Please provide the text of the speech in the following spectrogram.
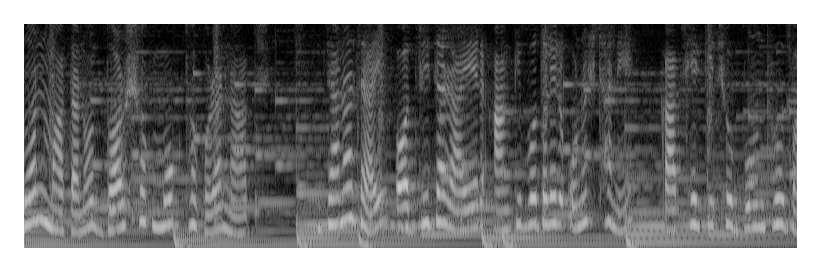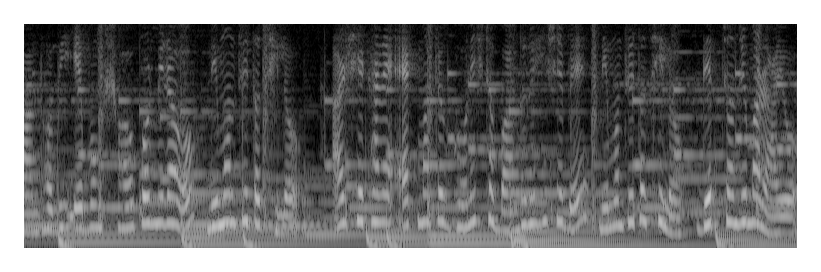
মন মাতানো দর্শক মুগ্ধ করা নাচ। জানা যায়, অদ্রিজা রায়ের আংটি বদলের অনুষ্ঠানে কাছের কিছু বন্ধু, বান্ধবী এবং সহকর্মীরাও নিমন্ত্রিত ছিল। আর সেখানে একমাত্র ঘনিষ্ঠ বান্ধবী হিসেবে নিমন্ত্রিত ছিল দেবচন্দ্রিমা রায়ও।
